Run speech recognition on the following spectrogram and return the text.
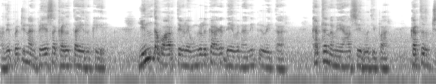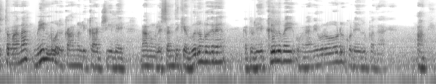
அதை பற்றி நான் பேச கருத்தாக இருக்கையில் இந்த வார்த்தைகளை உங்களுக்காக தேவன் அனுப்பி வைத்தார். கர்த்தர் நம்மை ஆசீர்வதிப்பார். கர்த்தருக்கு சித்தமானால் மீண்டும் ஒரு காணொளி காட்சியிலே நான் உங்களை சந்திக்க விரும்புகிறேன். கர்த்தருடைய கிருபை உங்கள் அனைவரோடு கூட இருப்பதாக. ஆமீன்.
